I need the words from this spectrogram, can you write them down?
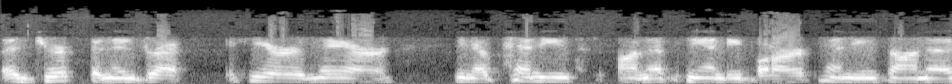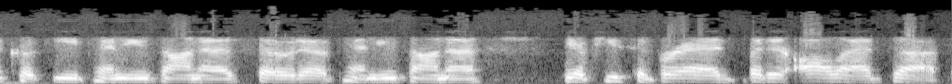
a drip and a drip here and there you know, pennies on a candy bar, pennies on a cookie, pennies on a soda, pennies on a you know, piece of bread, but it all adds up.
